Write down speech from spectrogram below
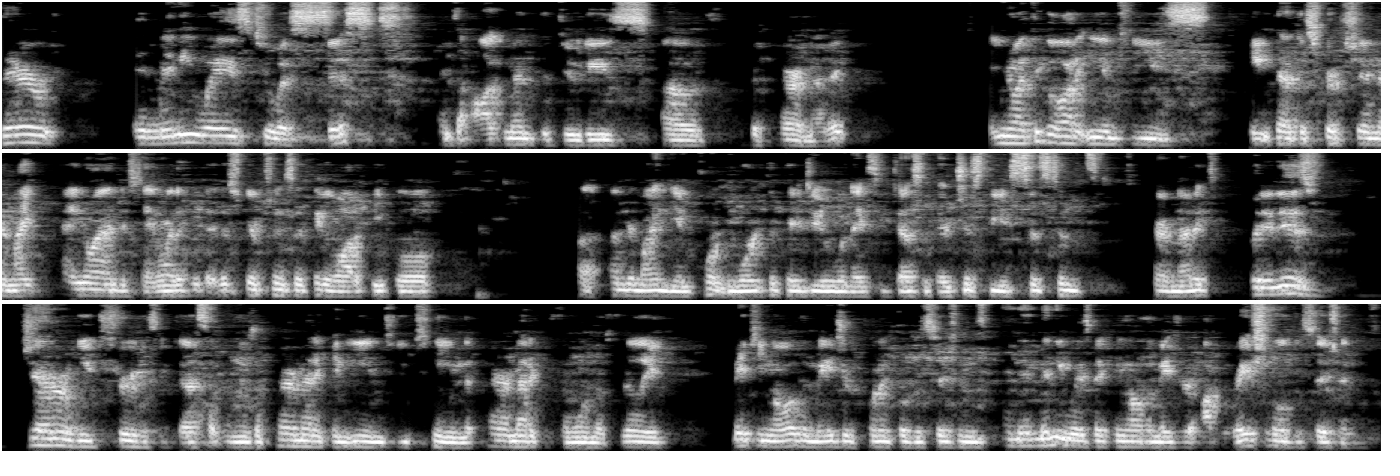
there in many ways to assist and to augment the duties of the paramedic. You know, I think a lot of EMTs hate that description, and I, you know, I understand why they hate that description. So I think a lot of people uh, undermine the important work that they do when they suggest that they're just the assistants paramedics. But it is generally true to suggest that when there's a paramedic and EMT team, the paramedic is the one that's really making all the major clinical decisions, and in many ways making all the major operational decisions.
